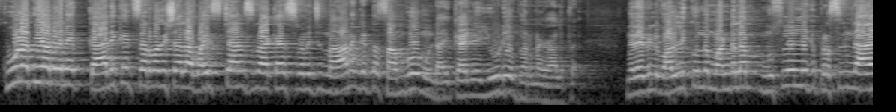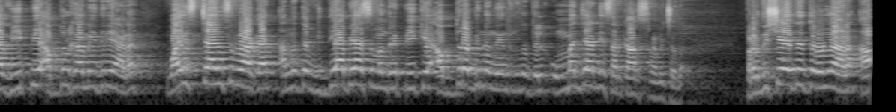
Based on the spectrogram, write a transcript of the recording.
സ്കൂൾ അധ്യാപകനെ കാലിക്കറ്റ് സർവകലാശാല വൈസ് ചാൻസലറാക്കാൻ ശ്രമിച്ച് നാണം കെട്ട സംഭവം ഉണ്ടായി കഴിഞ്ഞ യു ഡി എഫ് ഭരണകാലത്ത്. നിലവിൽ വള്ളിക്കുന്ന് മണ്ഡലം മുസ്ലിം ലീഗ് പ്രസിഡന്റായ വി പി അബ്ദുൽ ഹമീദിനെയാണ് വൈസ് ചാൻസലറാക്കാൻ അന്നത്തെ വിദ്യാഭ്യാസ മന്ത്രി പി കെ അബ്ദുറബിന്റെ നേതൃത്വത്തിൽ ഉമ്മൻചാണ്ടി സർക്കാർ ശ്രമിച്ചത്. പ്രതിഷേധത്തെ തുടർന്നാണ് ആ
